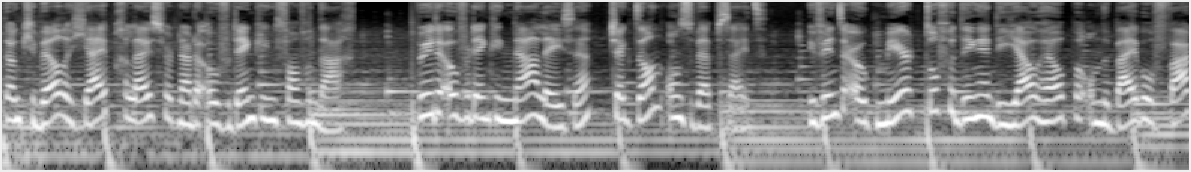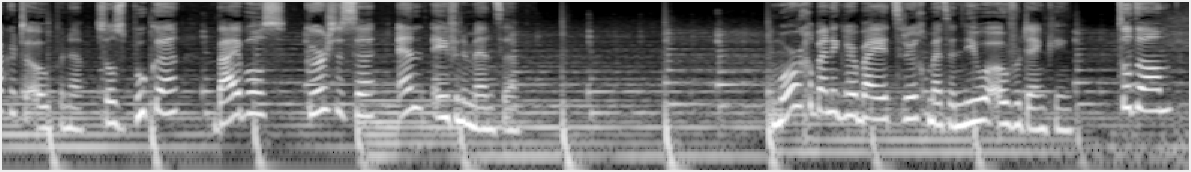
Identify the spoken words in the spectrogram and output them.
Dankjewel dat jij hebt geluisterd naar de overdenking van vandaag. Wil je de overdenking nalezen? Check dan onze website. Je vindt er ook meer toffe dingen die jou helpen om de Bijbel vaker te openen, zoals boeken, Bijbels, cursussen en evenementen. Morgen ben ik weer bij je terug met een nieuwe overdenking. Tot dan!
